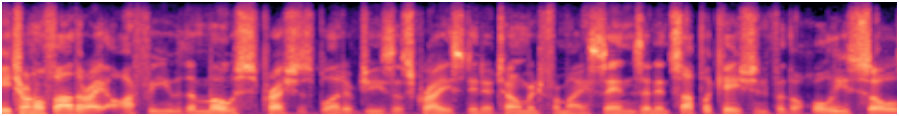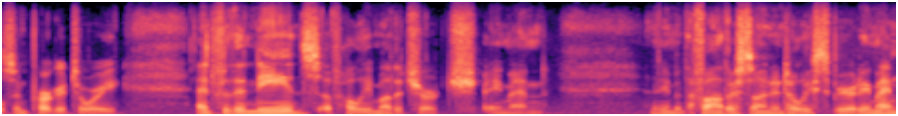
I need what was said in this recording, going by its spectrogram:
Eternal Father, I offer you the most precious blood of Jesus Christ in atonement for my sins and in supplication for the holy souls in purgatory and for the needs of Holy Mother Church. Amen. In the name of the Father, Son, and Holy Spirit. Amen.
